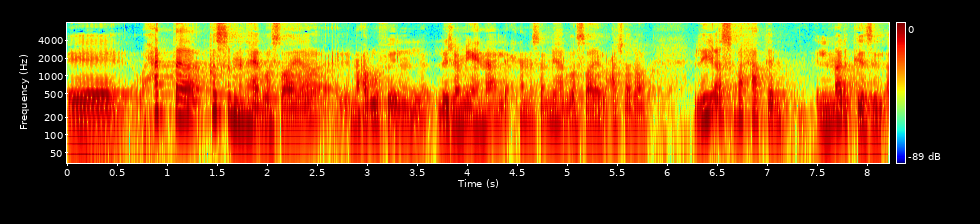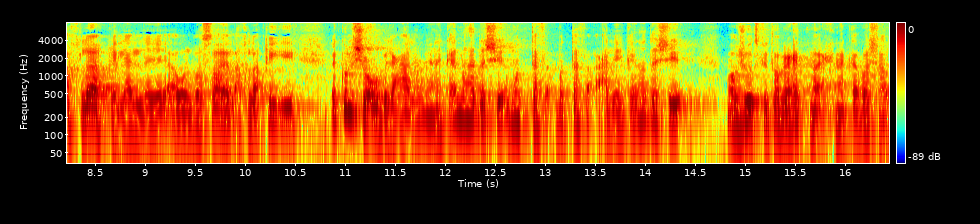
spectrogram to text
إيه، وحتى قسم من هاي الوصايا المعروفة لجميعنا اللي إحنا بنسميها الوصايا العشرة. اللي هي أصبحت المركز الأخلاقي أو الوصايا الأخلاقية لكل شعوب العالم؟ يعني كأنه هذا الشيء متفق, متفق عليه كأنه هذا الشيء موجود في طبيعتنا إحنا كبشر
